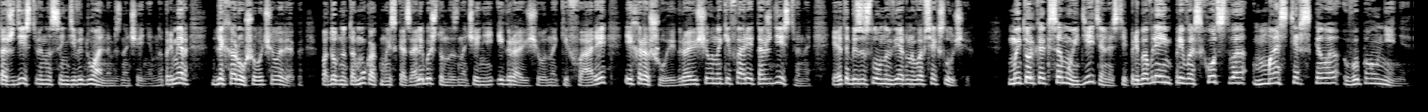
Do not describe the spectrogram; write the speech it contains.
тождественно с индивидуальным значением, например, для хорошего человека, подобно тому, как мы сказали бы, что назначение играющего на кефаре и хорошо играющего на кефаре тождественны, и это, безусловно, верно во всех случаях. Мы только к самой деятельности прибавляем превосходство мастерского выполнения.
